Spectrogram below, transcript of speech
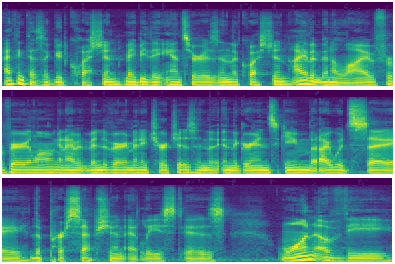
I think that's a good question. Maybe the answer is in the question. I haven't been alive for very long and I haven't been to very many churches in the in the grand scheme, but I would say the perception at least is one of the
